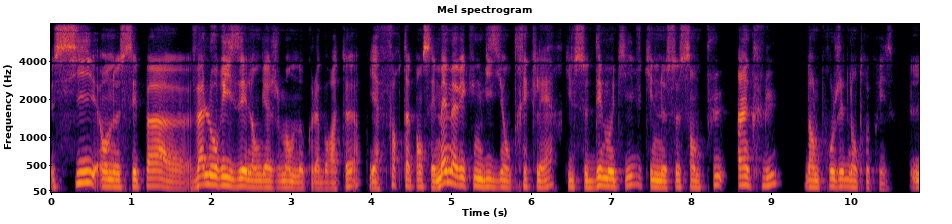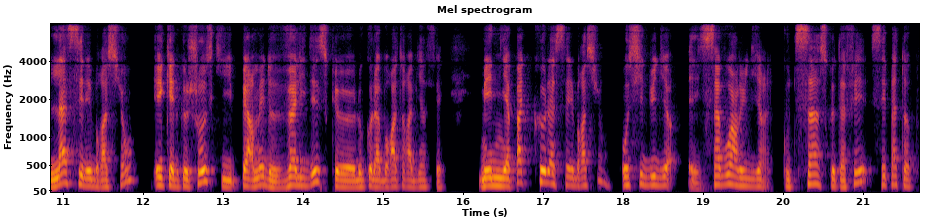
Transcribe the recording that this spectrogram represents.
Si on ne sait pas euh, valoriser l'engagement de nos collaborateurs, il y a fort à penser, même avec une vision très claire, qu'ils se démotivent, qu'ils ne se sentent plus inclus dans le projet de l'entreprise. La célébration, est quelque chose qui permet de valider ce que le collaborateur a bien fait. Mais il n'y a pas que la célébration. Aussi de lui dire, et savoir lui dire, écoute, ça, ce que tu as fait, c'est pas top.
